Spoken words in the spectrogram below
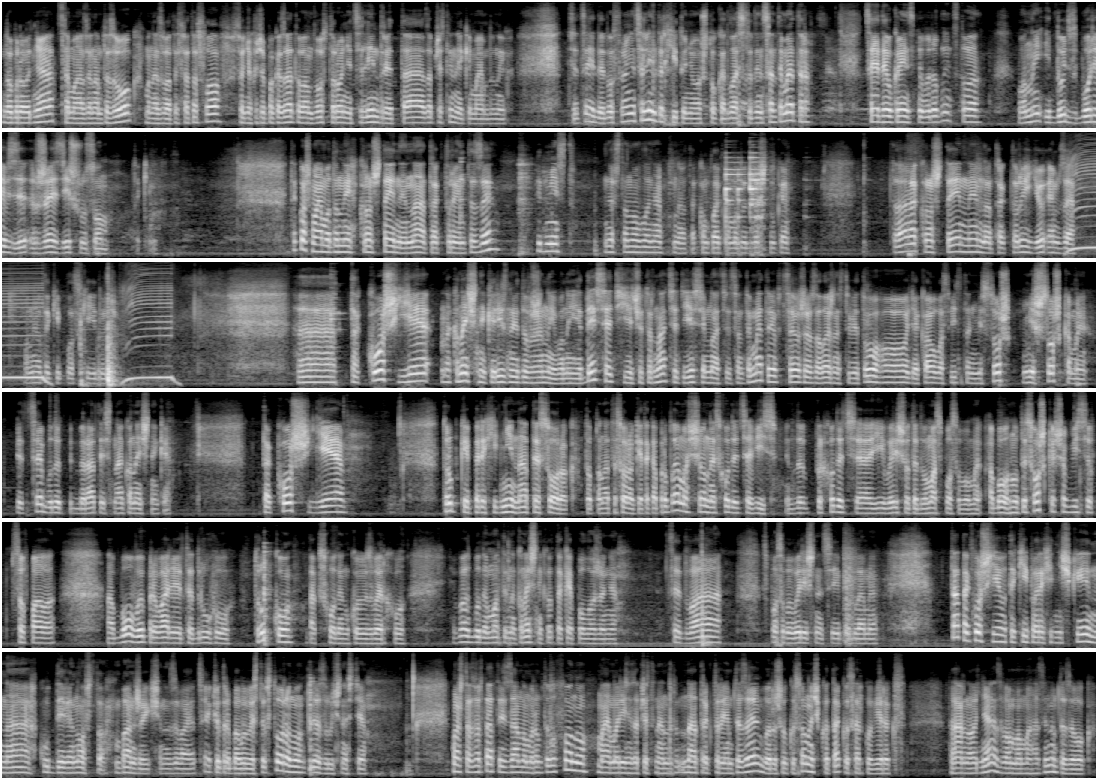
Доброго дня, це магазин МТЗОК. Мене звати Святослав. Сьогодні хочу показати вам двосторонні циліндри та запчастини, які маємо до них. Це- Це йде двосторонній циліндр, хід у нього штука 21 см. Це йде українське виробництво. Вони йдуть в зборі вже зі шрусом. Таким. Також маємо до них кронштейни на трактори МТЗ під міст для встановлення. Вони так комплектом йдуть дві штуки. Та кронштейни на трактори UMZ. Вони отакі пласкі йдуть. Е, також є наконечники різної довжини. Вони є 10, є 14, є 17 см. Це вже в залежності від того, яка у вас відстань між, сош... між сошками. Під це будуть підбиратись наконечники. Також є трубки перехідні на Т-40. Тобто на Т-40 є така проблема, що не сходиться вісь. Приходиться її вирішувати двома способами: або гнути сошки, щоб вісь сов- совпала, або ви приварюєте другу трубку так сходинкою зверху, і у вас буде мати наконечник таке положення. Це два способи вирішення цієї проблеми. Та також є такі перехіднички на кут 90, банджо їх ще називають. Це якщо треба вивести в сторону для зручності. Можете звертатись за номером телефону. Маємо різні запчастини на- трактори МТЗ, ворошилку сонечко та косарку Вірекс. Гарного дня! З вами магазин МТЗ ОК.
